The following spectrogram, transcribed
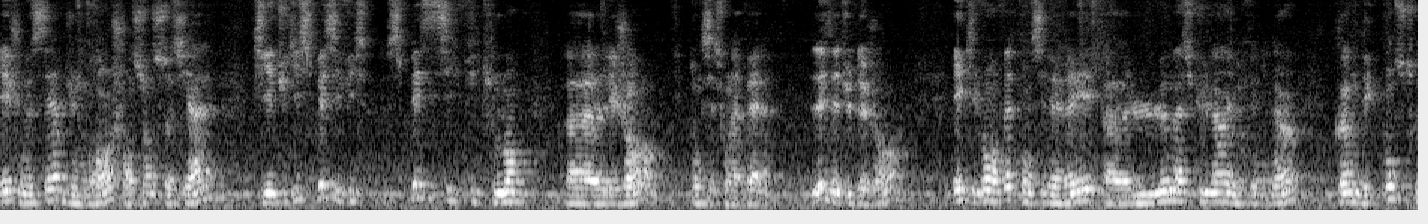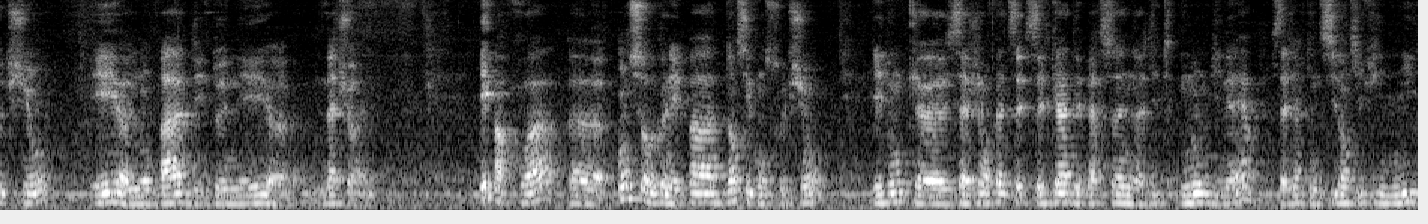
et je me sers d'une branche en sciences sociales qui étudie spécifiquement euh, les genres, donc c'est ce qu'on appelle les études de genre, et qui vont en fait considérer euh, le masculin et le féminin comme des constructions et euh, non pas des données naturelles. Et parfois, on ne se reconnaît pas dans ces constructions, et donc il s'agit en fait, c'est le cas des personnes dites non binaires, c'est-à-dire qui ne s'identifient ni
